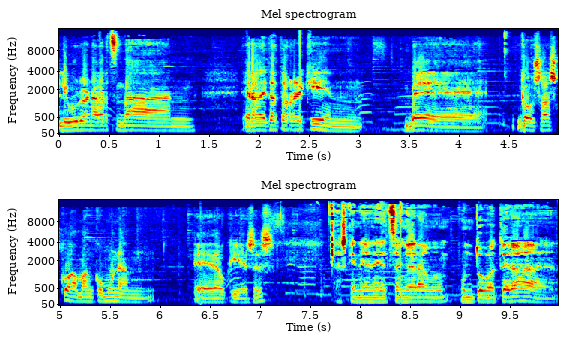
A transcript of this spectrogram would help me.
liburuan agertzen den errealitate horrekin be gauza asko aman komunan e, dauki ez, ez? Azkenean etzen gara puntu batera,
